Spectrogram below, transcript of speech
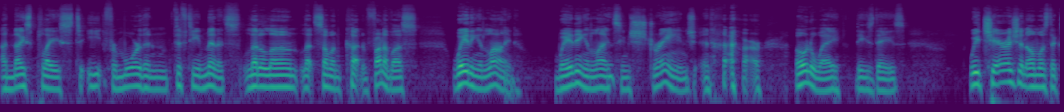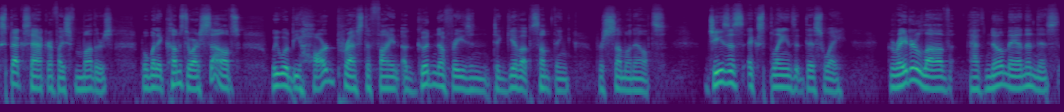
a nice place to eat for more than 15 minutes, let alone let someone cut in front of us waiting in line. Waiting in line seems strange in our own way these days. We cherish and almost expect sacrifice from others, but when it comes to ourselves, we would be hard pressed to find a good enough reason to give up something for someone else. Jesus explains it this way Greater love hath no man than this,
